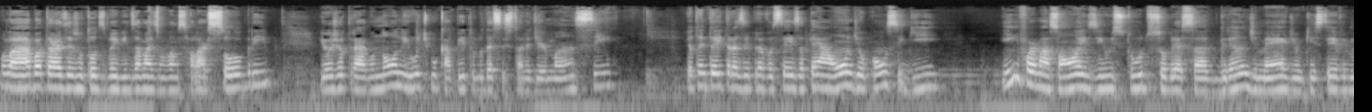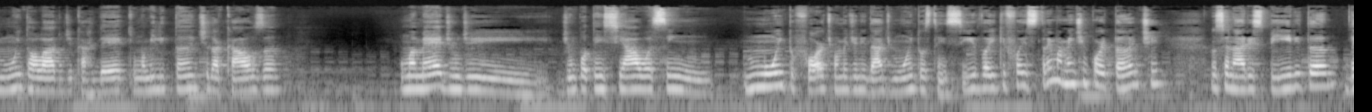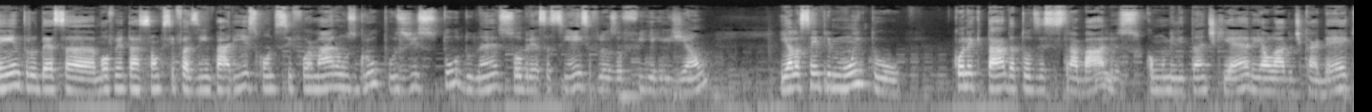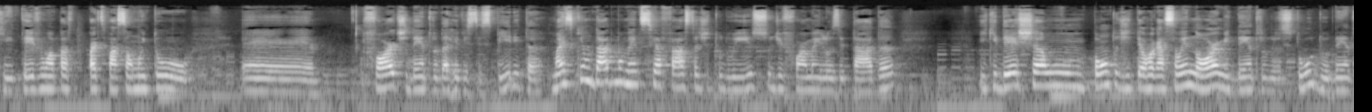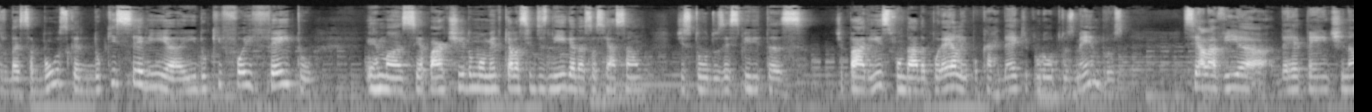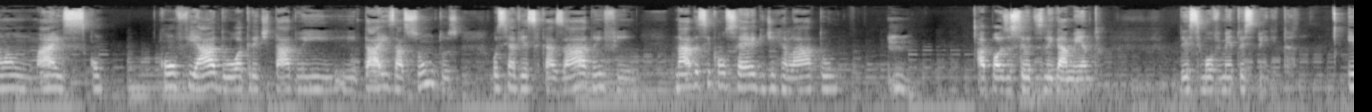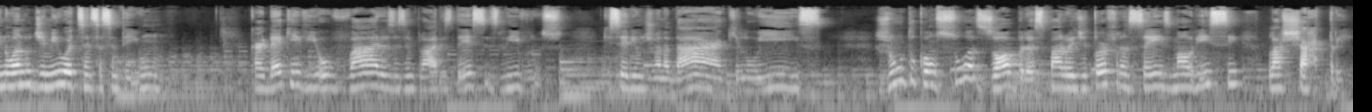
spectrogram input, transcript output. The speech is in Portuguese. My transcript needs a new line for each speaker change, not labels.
Olá, boa tarde, sejam todos bem-vindos a mais um Vamos Falar Sobre. E hoje eu trago o nono e último capítulo dessa história de Irmance. Eu tentei trazer para vocês até onde eu consegui informações e o estudo sobre essa grande médium que esteve muito ao lado de Kardec, uma militante da causa, uma médium de, de um potencial assim muito forte, uma mediunidade muito ostensiva e que foi extremamente importante no cenário espírita, dentro dessa movimentação que se fazia em Paris, quando se formaram os grupos de estudo né, sobre essa ciência, filosofia e religião. E ela sempre muito conectada a todos esses trabalhos, como militante que era, e ao lado de Kardec, teve uma participação muito é, forte dentro da revista espírita, mas que em um dado momento se afasta de tudo isso de forma inusitada e que deixa um ponto de interrogação enorme dentro do estudo, dentro dessa busca do que seria e do que foi feito Irmãs, a partir do momento que ela se desliga da Associação de Estudos Espíritas de Paris, fundada por ela e por Kardec e por outros membros, se ela havia de repente não mais confiado ou acreditado em, em tais assuntos, ou se havia se casado, enfim, nada se consegue de relato após o seu desligamento desse movimento espírita. E no ano de 1861, Kardec enviou vários exemplares desses livros, que seriam de Joana d'Arc, Luiz, junto com suas obras para o editor francês Maurice Lachartre,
